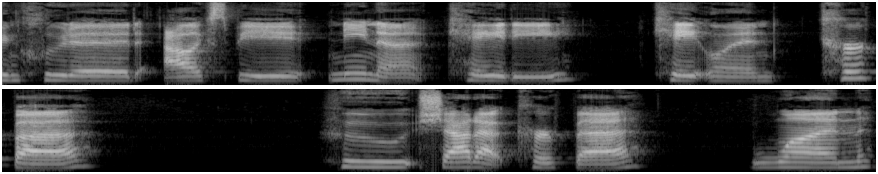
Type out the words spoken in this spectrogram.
included Alex B, Nina, Katie, Caitlin, Kirpa, who shout out Kirpa, one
